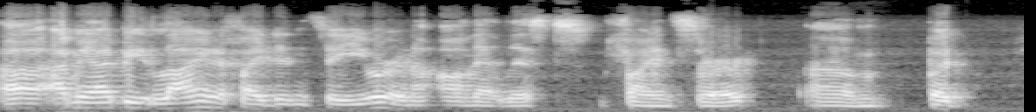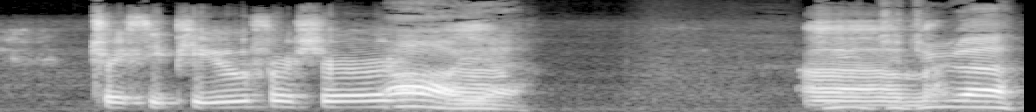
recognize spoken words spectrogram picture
Uh, I mean, I'd be lying if I didn't say you were on that list, fine sir. Um, but Tracy Pew for sure. Oh Uh, yeah. um, did, did you uh,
